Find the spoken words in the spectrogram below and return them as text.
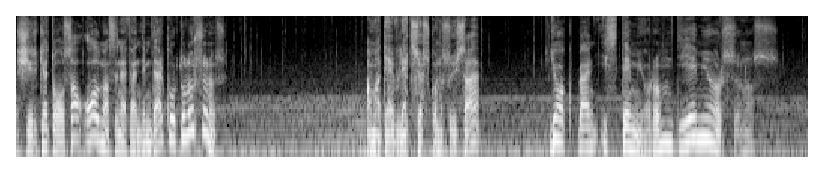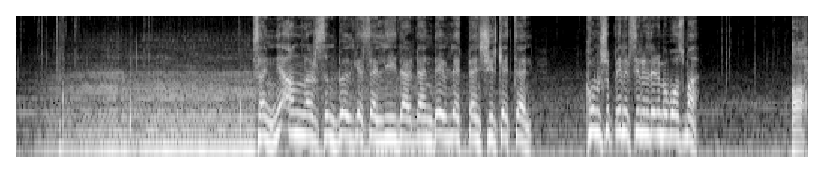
Şirket olsa olmasın efendim der kurtulursunuz. Ama devlet söz konusuysa yok ben istemiyorum diyemiyorsunuz. Sen ne anlarsın bölgesel liderden, devletten, şirketten? Konuşup benim sinirlerimi bozma. Ah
